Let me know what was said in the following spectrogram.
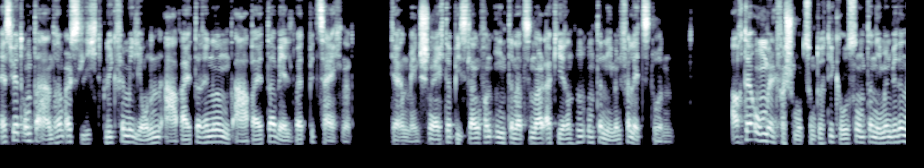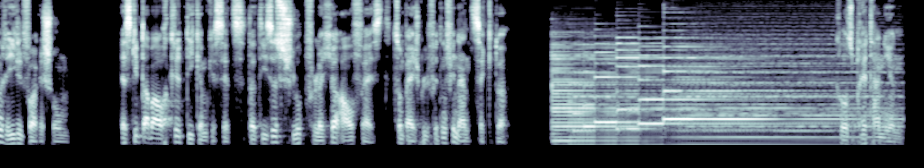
Es wird unter anderem als Lichtblick für Millionen Arbeiterinnen und Arbeiter weltweit bezeichnet, deren Menschenrechte bislang von international agierenden Unternehmen verletzt wurden. Auch der Umweltverschmutzung durch die großen Unternehmen wird ein Riegel vorgeschoben. Es gibt aber auch Kritik am Gesetz, da dieses Schlupflöcher aufweist, zum Beispiel für den Finanzsektor. Großbritannien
